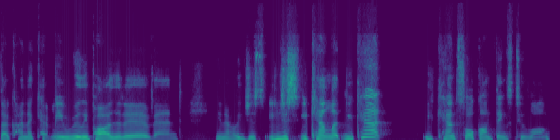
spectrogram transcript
that kind of kept me really positive and you know you just you just you can't let you can't you can't sulk on things too long.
